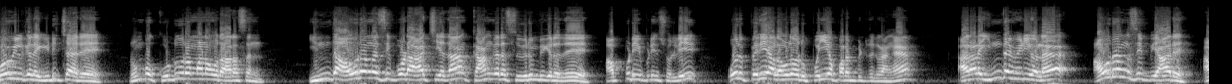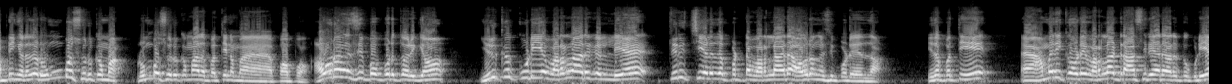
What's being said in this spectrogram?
கோவில்களை இடிச்சாரு ரொம்ப கொடூரமான ஒரு அரசன். இந்த அவுரங்கசீப்போட ஆட்சியை தான் காங்கிரஸ் விரும்புகிறது. அப்படி இப்படின்னு சொல்லி ஒரு பெரிய அளவில் ஒரு பொய்யை பரப்பிட்டு இருக்காங்க அதனால இந்த வீடியோல அவுரங்கசீப் யாரு அப்படிங்கறத ரொம்ப சுருக்கமா ரொம்ப சுருக்கமா அதை பத்தி நம்ம பார்ப்போம். அவுரங்கசீப்பை பொறுத்த வரைக்கும் இருக்கக்கூடிய வரலாறுகள்லயே திருச்சி எழுதப்பட்ட வரலாறு அவுரங்கசீப்போடையது தான் இதை பத்தி அமெரிக்காவுடைய வரலாற்று ஆசிரியராக இருக்கக்கூடிய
